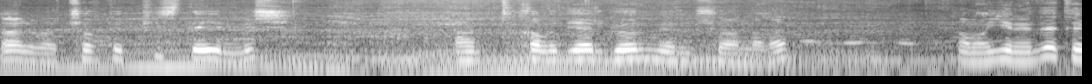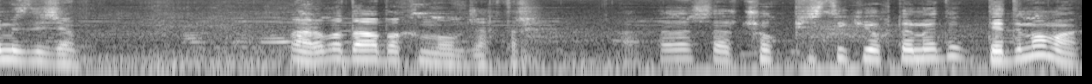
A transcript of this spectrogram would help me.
Galiba çok da pis değilmiş. Ben tıkalı bir yer görmüyorum şu anda ben. Ama yine de temizleyeceğim. Araba daha bakımlı olacaktır. Arkadaşlar çok pislik yok demedim dedim ama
